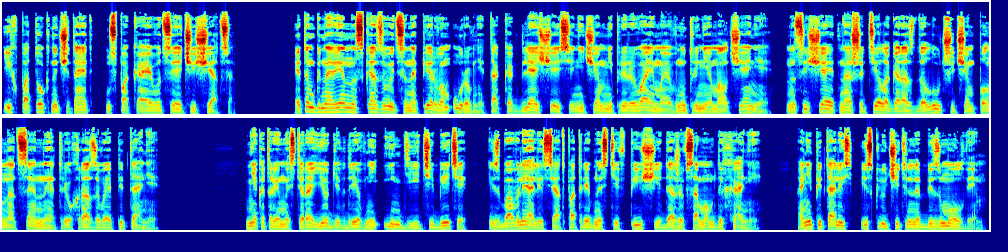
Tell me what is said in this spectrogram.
Их поток начинает успокаиваться и очищаться. Это мгновенно сказывается на первом уровне, так как длящееся ничем не прерываемое внутреннее молчание насыщает наше тело гораздо лучше, чем полноценное трехразовое питание, Некоторые мастера йоги в Древней Индии и Тибете избавлялись от потребности в пище и даже в самом дыхании. Они питались исключительно безмолвием.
